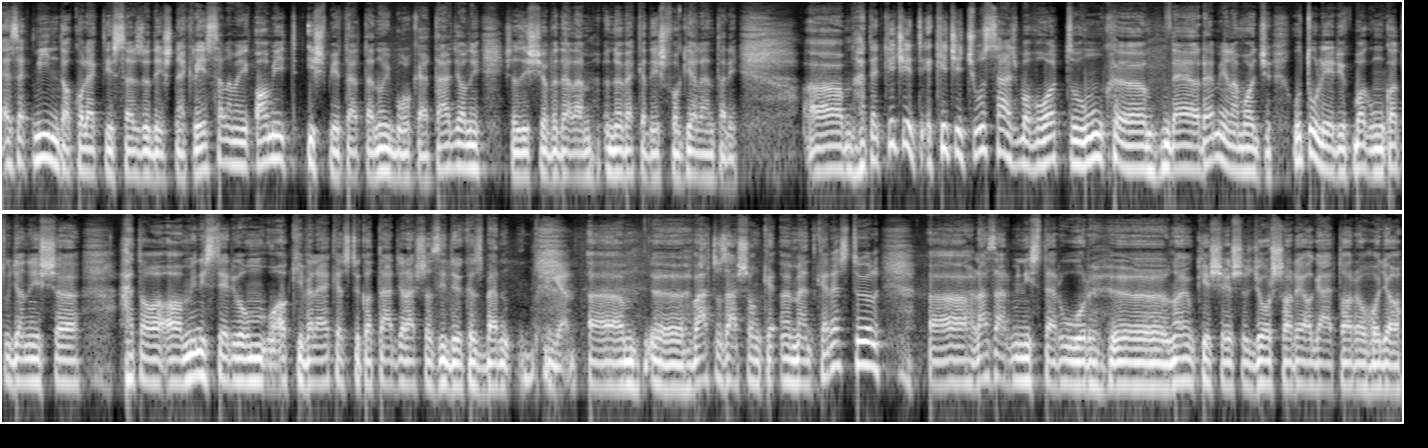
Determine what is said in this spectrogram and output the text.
Ezek mind a kollektív szerződésnek részelemei, amit ismételten újból kell tárgyalni, tárgyalni, és ez is jövedelem növekedés fog jelenteni. Hát egy kicsit, kicsit csúszásba voltunk, de remélem, hogy utolérjük magunkat, ugyanis hát a, a minisztérium, akivel elkezdtük a tárgyalást, az időközben Igen. változáson ment keresztül. Lázár miniszter úr nagyon készséges és gyorsan reagált arra, hogy a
